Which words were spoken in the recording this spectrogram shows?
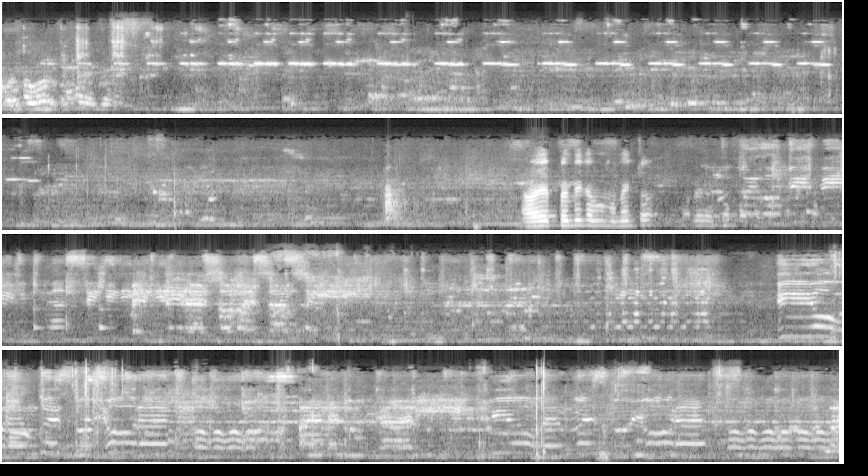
Por favor. A ver, permítame un momento. A ver,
